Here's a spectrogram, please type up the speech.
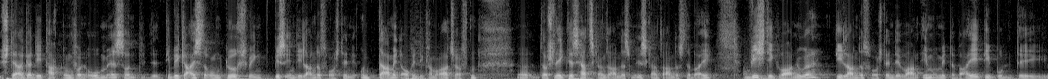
stärker die Taktung von oben ist und die Begeisterung durchschwingt bis in die Landesvorstände und damit auch in die Kameradschaften, äh, da schlägt das Herz ganz anders, man ist ganz anders dabei. Wichtig war nur, die Landesvorstände waren immer mit dabei, die, Bund, die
